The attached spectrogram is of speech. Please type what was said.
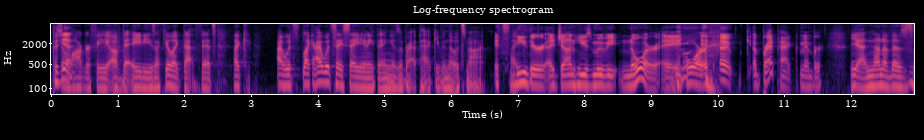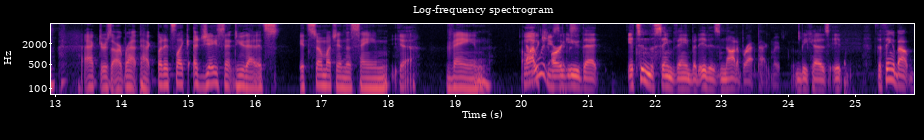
Cuz yeah. filmography of the '80s. I feel like that fits. Like I would like I would say say anything is a Brat Pack, even though it's not. It's Like, neither a John Hughes movie nor a Nor- a, a Brat Pack member. yeah, none of those actors are Brat Pack, but it's like adjacent to that. It's it's so much in the same Yeah. vein. A lot I of would Cusack's. argue that it's in the same vein, but it is not a Brat Pack movie because it. The thing about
